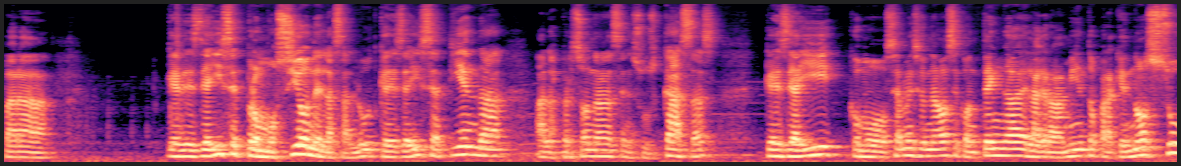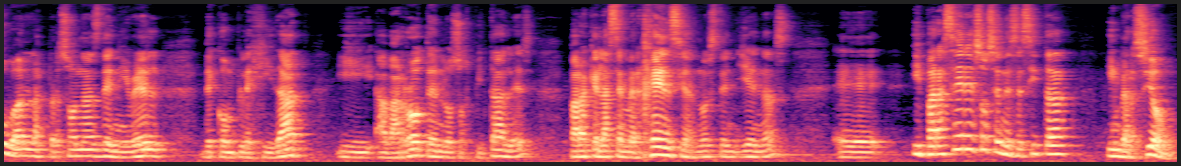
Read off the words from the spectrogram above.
para que desde allí se promocione la salud, que desde ahí se atienda a las personas en sus casas, que desde allí, como se ha mencionado, se contenga el agravamiento para que no suban las personas de nivel de complejidad y abarroten los hospitales, para que las emergencias no estén llenas. Eh, y para hacer eso se necesita inversión.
